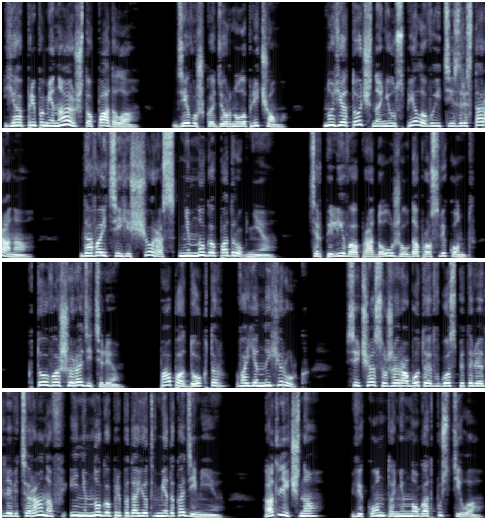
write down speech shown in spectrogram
Я припоминаю, что падала. Девушка дернула плечом. Но я точно не успела выйти из ресторана. Давайте еще раз немного подробнее. Терпеливо продолжил допрос Виконт. Кто ваши родители? Папа — доктор, военный хирург. Сейчас уже работает в госпитале для ветеранов и немного преподает в медакадемии. Отлично. Виконта немного отпустила.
